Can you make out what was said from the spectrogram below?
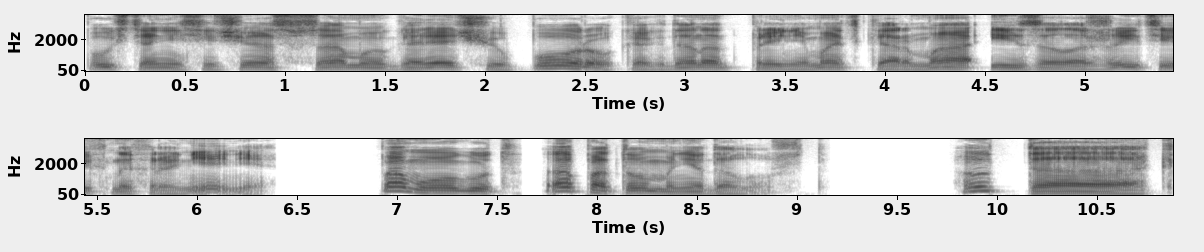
Пусть они сейчас в самую горячую пору, когда надо принимать корма и заложить их на хранение, помогут, а потом мне доложат. Вот так.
